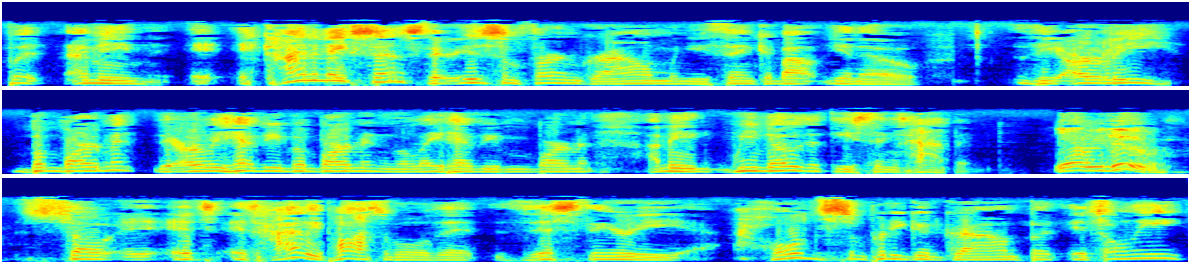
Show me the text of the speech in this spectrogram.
but I mean, it, it kind of makes sense. There is some firm ground when you think about, you know, the early bombardment, the early heavy bombardment and the late heavy bombardment. I mean, we know that these things happened. Yeah, we do. So it's it's highly possible that this theory holds some pretty good ground, but it's only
